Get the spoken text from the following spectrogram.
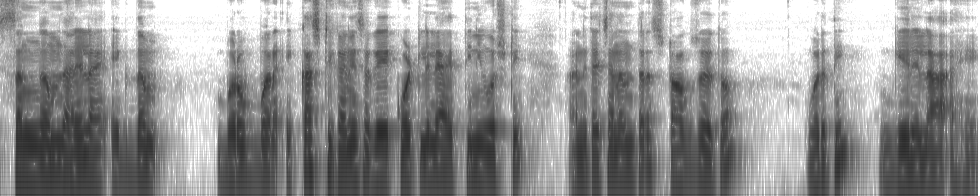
संगम झालेला आहे. एकदम बरोबर एकाच ठिकाणी सगळे एकवटलेले आहेत तिन्ही गोष्टी आणि त्याच्यानंतर स्टॉक जो आहे तो वरती गेलेला आहे.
